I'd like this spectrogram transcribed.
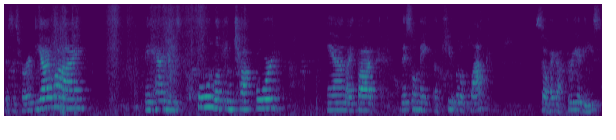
this is for a DIY. They had these cool looking chalkboard and I thought this will make a cute little plaque. So I got three of these.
